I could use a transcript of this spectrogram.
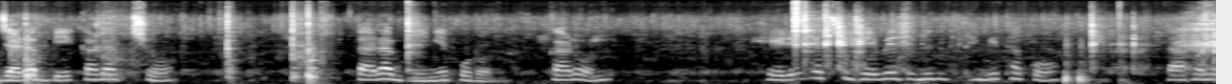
যারা বেকার আছো, তারা ভেঙে পড়ো কারণ হেরে গেছে ভেবে তুমি যদি থেমে থাকো, তাহলে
